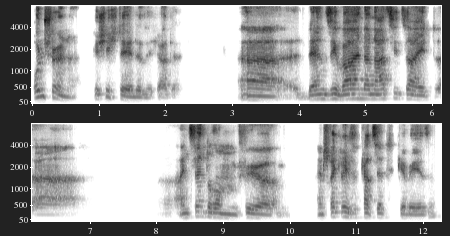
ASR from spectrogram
unschöne Geschichte hinter sich hatte. Äh, denn sie war in der Nazizeit äh, ein Zentrum für ein schreckliches KZ gewesen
